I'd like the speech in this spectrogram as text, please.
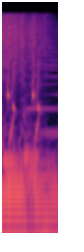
you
